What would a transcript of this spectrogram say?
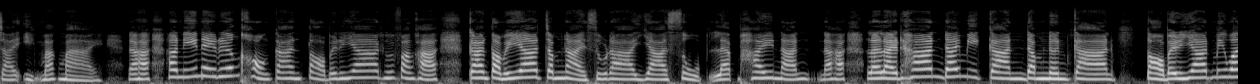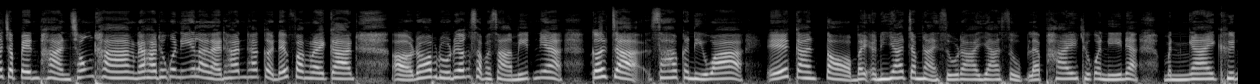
ใจอีกมากมายนะคะคราวนี้ในเรื่องของการต่อใบอนุญาตคุณผู้ฟังคะการต่อใบอนุญาตจำหน่ายสุรายาาสูบและไพ่นั้นนะคะ หลาย ๆ ท่านได้มีการดำเนินการ ต่อใบอนุญาตไม่ว่าจะเป็นผ่านช่องทางนะคะ ทุกวันนี้หลาย ๆ ท่านถ้าเกิดได้ฟังรายการออรอบรู้เรื่องสรรพสามิตเนี่ยก็จะทราบกันดีว่าเอ๊ะการต่อใบอนุญาตจำหน่ายสุรายาสูบและไพ่ทุกวันนี้เนี่ยมันง่ายขึ้น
